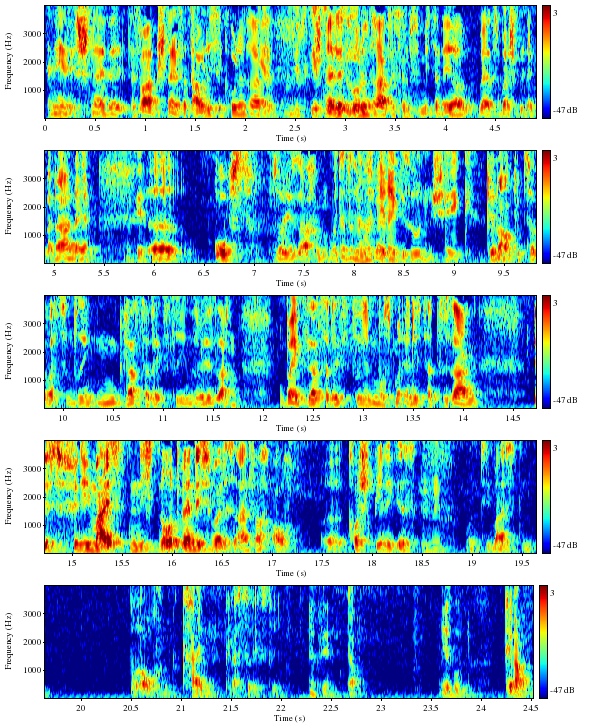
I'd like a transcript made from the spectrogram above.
Ja, nee, das, schnelle, das waren schnell verdauliche Kohlenhydrate. Ja, schnelle um Kohlenhydrate sind für mich dann eher, wäre zum Beispiel eine Banane, okay. äh, Obst, solche Sachen. Oder dann halt direkt so ein Shake. Genau, gibt es ja was zum Trinken, Clusterdextrin, solche Sachen. Wobei Clusterdextrin, muss man ehrlich dazu sagen, ist für die meisten nicht notwendig, weil es einfach auch äh, kostspielig ist mhm. und die meisten brauchen kein Clusterdextrin. Okay. Ja. Ja, gut. Genau.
